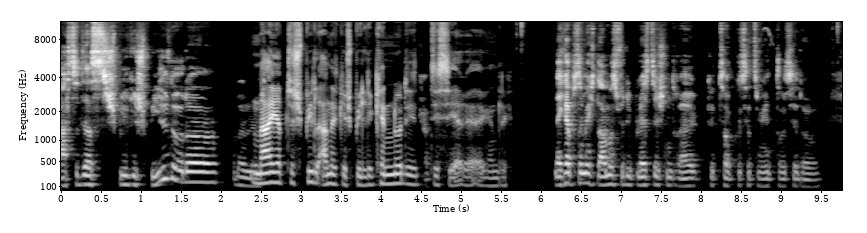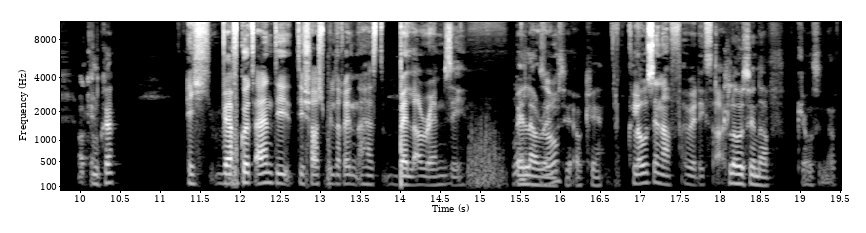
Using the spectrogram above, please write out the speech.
hast du das Spiel gespielt oder, oder nicht? Nein, ich habe das Spiel auch nicht gespielt. Ich kenne nur die, die Serie eigentlich. Ich habe es nämlich damals für die PlayStation 3 gezockt, das hat mich interessiert. Aber okay. okay. Ich werfe kurz ein, die, die Schauspielerin heißt Bella Ramsey. Bella so. Ramsey, okay. Close enough, würde ich sagen. Close enough, close enough.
